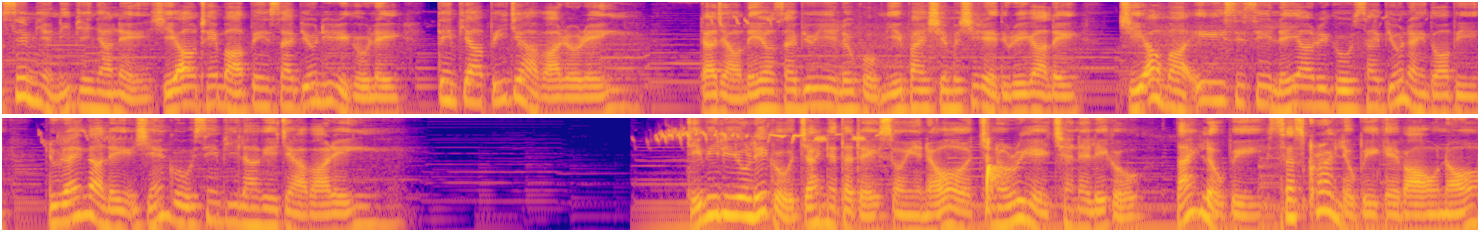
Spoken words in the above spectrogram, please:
အဆင့်မြင့်ဤပညာနဲ့ရေအောင်ထဲမှာပင်စိုက်ပျိုးနည်းတွေကိုလည်းတင်ပြပေးကြပါတော့တယ်။ဒါကြောင့်လေယာဉ်စိုက်ပျိုးရေးလုပ်ဖို့မြေပိုင်ရှင်မရှိတဲ့သူတွေကလည်းရေအောက်မှာအေးအေးဆေးဆေးလေယာဉ်တွေကိုစိုက်ပျိုးနိုင်သွားပြီးလူတိုင်းကလည်းအရင်ကိုအဆင်ပြေလာခဲ့ကြပါတယ်။ဒီဗီဒီယိုလေးကိုကြိုက်နေတဲ့တဲ့ဆိုရင်တော့ကျွန်တော်တို့ရဲ့ channel လေးကို like လုပ်ပြီး subscribe လုပ်ပေးခဲ့ပါအောင်နော်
